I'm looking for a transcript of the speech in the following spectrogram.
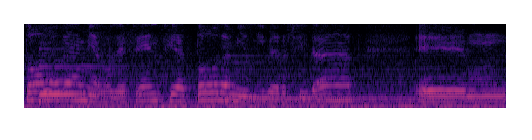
toda mi adolescencia, toda mi universidad. Em,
